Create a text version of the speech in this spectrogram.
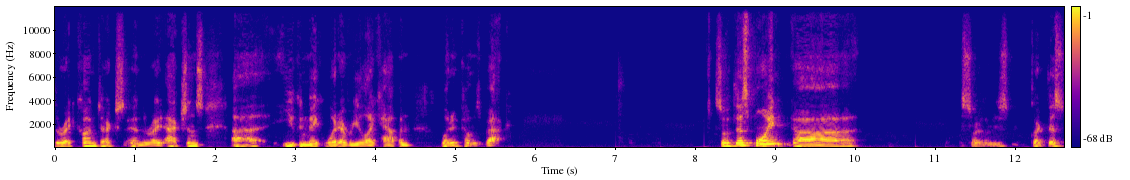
the right context and the right actions, uh, you can make whatever you like happen when it comes back. So at this point, uh, sorry, let me just click this.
